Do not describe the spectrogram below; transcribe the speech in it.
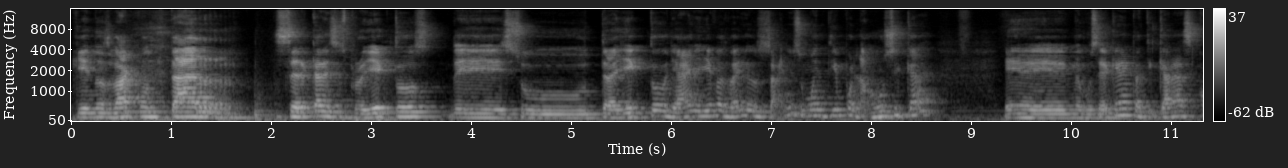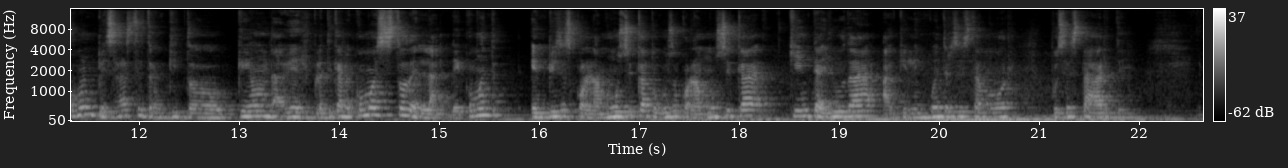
que nos va a contar cerca de sus proyectos, de su trayecto. Ya, ya llevas varios años, un buen tiempo en la música. Eh, me gustaría que me platicaras cómo empezaste, tronquito. ¿Qué onda? A ver, platícame, ¿cómo es esto de la. de cómo empiezas con la música, tu gusto con la música? ¿Quién te ayuda a que le encuentres este amor, pues esta arte?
